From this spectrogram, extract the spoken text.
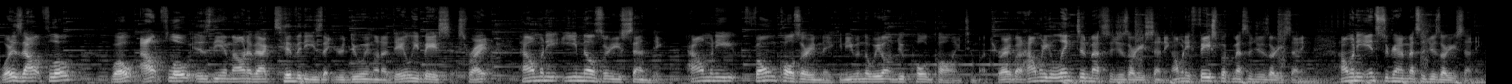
What is outflow? Well, outflow is the amount of activities that you're doing on a daily basis, right? How many emails are you sending? How many phone calls are you making, even though we don't do cold calling too much, right? But how many LinkedIn messages are you sending? How many Facebook messages are you sending? How many Instagram messages are you sending?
